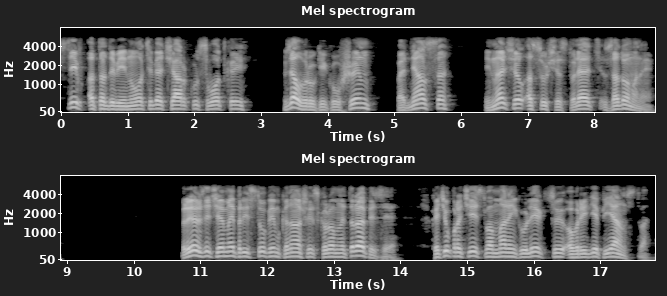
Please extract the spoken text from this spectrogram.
Стив отодвинул от себя чарку с водкой, взял в руки кувшин, поднялся и начал осуществлять задуманное. Прежде чем мы приступим к нашей скромной трапезе, хочу прочесть вам маленькую лекцию о вреде пьянства.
